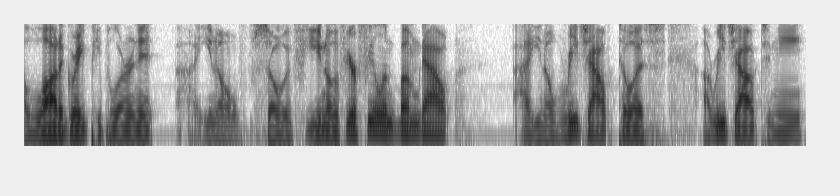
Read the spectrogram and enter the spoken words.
a lot of great people are in it. Uh, you know, so if you know if you're feeling bummed out, uh, you know, reach out to us, uh, reach out to me.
